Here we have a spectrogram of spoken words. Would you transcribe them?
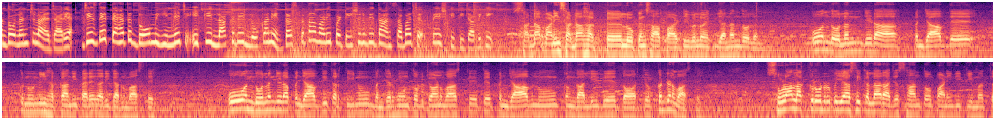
ਅੰਦੋਲਨ ਚਲਾਇਆ ਜਾ ਰਿਹਾ ਹੈ। ਜਿਸ ਦੇ ਤਹਿਤ 2 ਮਹੀਨੇ 'ਚ 21 ਲੱਖ ਦੇ ਲੋਕਾਂ ਨੇ ਦਸਖਤਾਂ ਵਾਲੀ ਪਟੀਸ਼ਨ ਵਿਧਾਨ ਸਭਾ 'ਚ ਪੇਸ਼ ਕੀਤੀ ਜਾਵੇਗੀ। ਸਾਡਾ ਪਾਣੀ, ਸਾਡਾ ਹੱਕ ਲੋਕ ਇਨਸਾਫ ਪਾਰਟੀ ਵੱਲੋਂ ਇੱਕ ਜਨ ਅੰਦੋਲਨ ਉਹ ਅੰਦੋਲਨ ਜਿਹੜਾ ਪੰਜਾਬ ਦੇ ਕਾਨੂੰਨੀ ਹੱਕਾਂ ਦੀ ਪਹਿਰੇਦਾਰੀ ਕਰਨ ਵਾਸਤੇ, ਉਹ ਅੰਦੋਲਨ ਜਿਹੜਾ ਪੰਜਾਬ ਦੀ ਧਰਤੀ ਨੂੰ ਬੰਜਰ ਹੋਣ ਤੋਂ ਬਚਾਉਣ ਵਾਸਤੇ ਤੇ ਪੰਜਾਬ ਨੂੰ ਕੰਗਾਲੀ ਦੇ ਦੌਰ ਚੋਂ ਕੱਢਣ ਵਾਸਤੇ। 16 ਲੱਖ ਕਰੋੜ ਰੁਪਈਆ ਅਸੀਂ ਇਕੱਲਾ ਰਾਜਸਥਾਨ ਤੋਂ ਪਾਣੀ ਦੀ ਕੀਮਤ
